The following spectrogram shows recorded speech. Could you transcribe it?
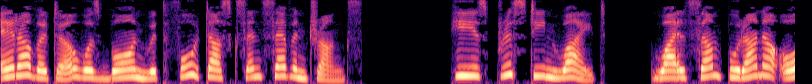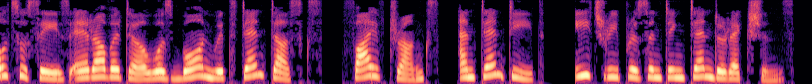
Airavata was born with four tusks and seven trunks. He is pristine white. While some Purana also says Airavata was born with ten tusks, five trunks, and ten teeth, each representing ten directions.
